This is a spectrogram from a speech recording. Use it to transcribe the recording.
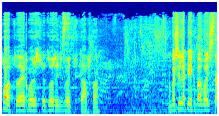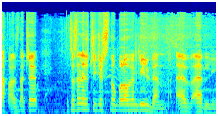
po co, jak możesz sobie złożyć Wojtstaffa? No Właśnie lepiej chyba Void Staffa, znaczy to zależy czy idziesz snowballowym buildem e, w early.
